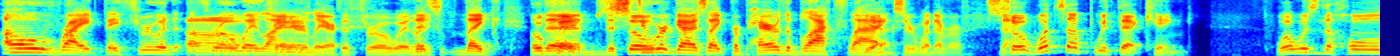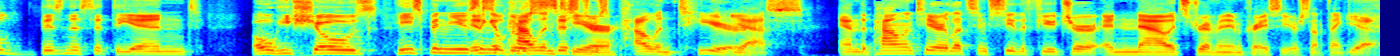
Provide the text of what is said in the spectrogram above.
Oh, right, they threw a, a Oh, throwaway line earlier. The throwaway line. That's like Okay, the the so- steward guys like prepare the black flags or whatever. So, So what's up with that king? What was the whole business at the end? Oh, he shows he's been using a Isildur's sister's palantir. palantir. Yes. And the Palantir lets him see the future, and now it's driven him crazy or something. Yeah.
